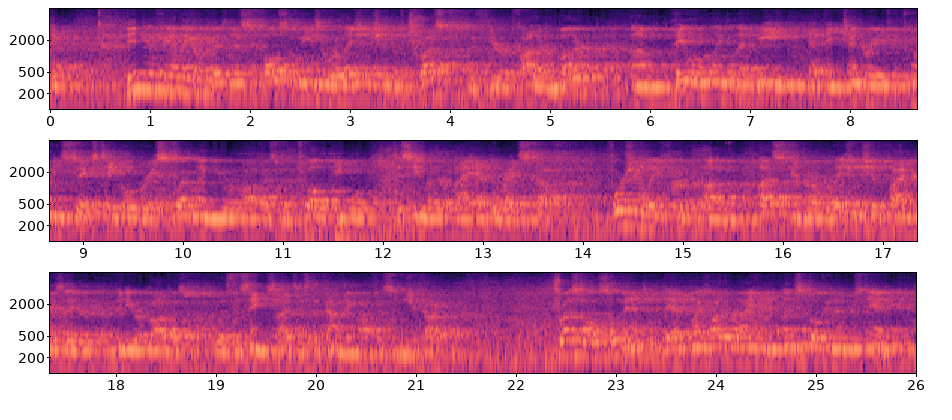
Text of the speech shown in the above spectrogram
yeah. Being in a family-owned business also means a relationship of trust with your father and mother. Um, they were willing to let me, at the tender age of 26, take over a struggling New York office with 12 people to see whether I had the right stuff. Fortunately for um, us and our relationship, five years later, the New York office was the same size as the founding office in Chicago. Trust also meant that my father and I had an unspoken understanding.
